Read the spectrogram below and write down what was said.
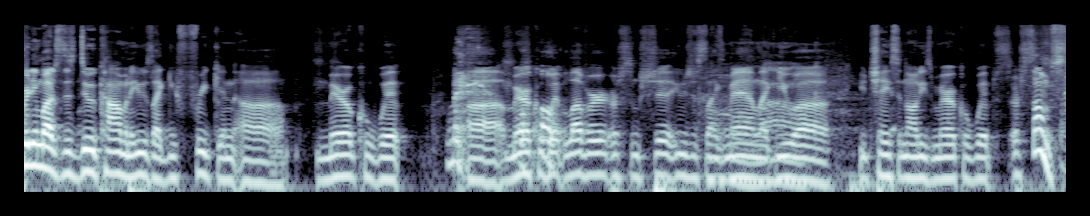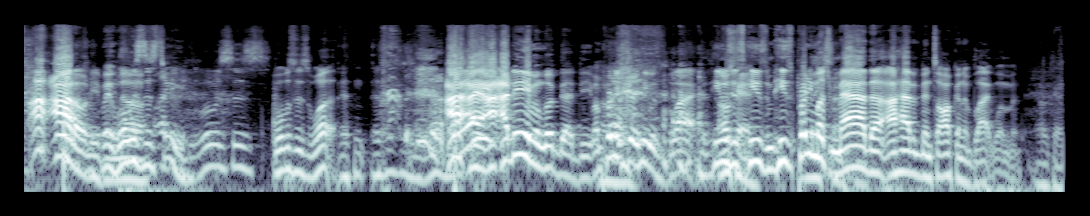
pretty much this dude commented. He was like, "You freaking uh, Miracle Whip, uh, Miracle Whip lover or some shit." He was just like, "Man, like you uh, you chasing all these Miracle Whips or some. I don't even. Wait, what know. was this dude? What was his? What was his what? I, I I didn't even look that deep. I'm pretty sure he was black. 'Cause He was just he's he's pretty Makes much sense. mad that I haven't been talking to black women, Okay.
